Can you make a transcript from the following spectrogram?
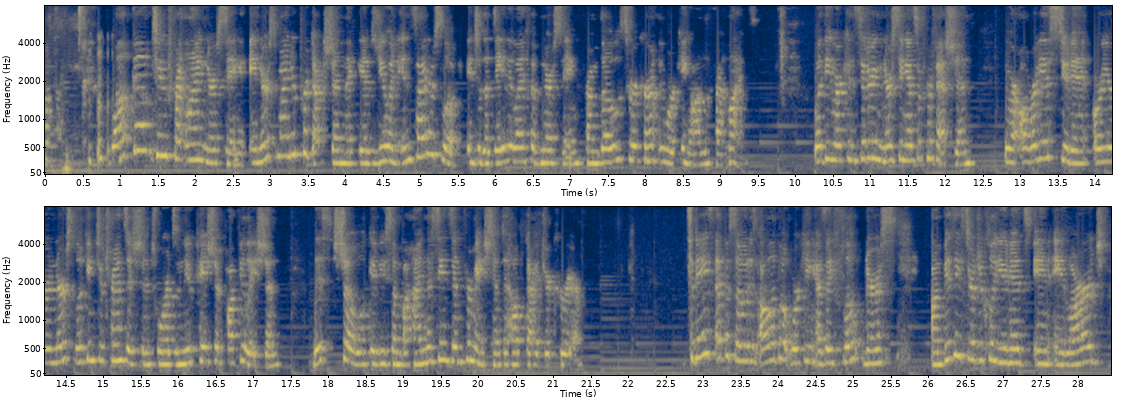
Welcome to Frontline Nursing, a nurse NurseMinder production that gives you an insider's look into the daily life of nursing from those who are currently working on the front lines. Whether you are considering nursing as a profession, you are already a student, or you're a nurse looking to transition towards a new patient population, this show will give you some behind the scenes information to help guide your career. Today's episode is all about working as a float nurse on busy surgical units in a large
